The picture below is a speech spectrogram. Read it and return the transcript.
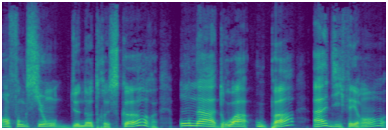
en fonction de notre score, on a droit ou pas à différents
